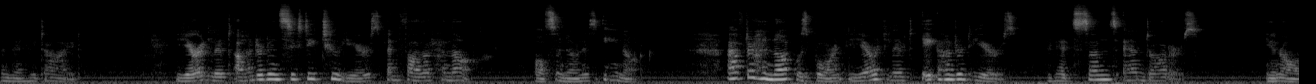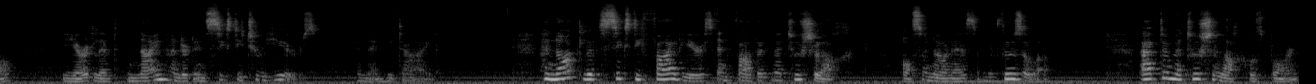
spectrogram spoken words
and then he died. Yered lived 162 years and fathered Hanok, also known as Enoch. After Hanok was born, Yered lived 800 years and had sons and daughters. In all, Yered lived 962 years, and then he died. Hanok lived 65 years and fathered Metushelach, also known as Methuselah. After Methuselah was born,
